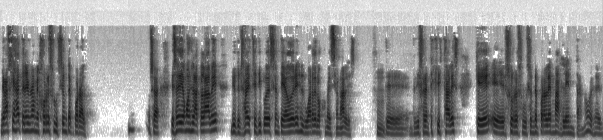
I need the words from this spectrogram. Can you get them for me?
gracias a tener una mejor resolución temporal. O sea, esa, digamos, es la clave de utilizar este tipo de centelladores en lugar de los convencionales, hmm. de, diferentes cristales, que eh, su resolución temporal es más lenta, ¿no? Es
